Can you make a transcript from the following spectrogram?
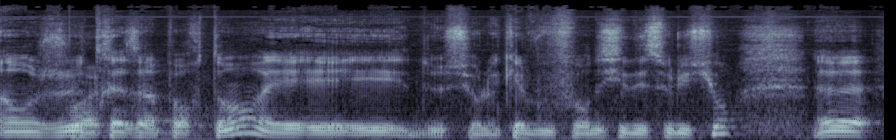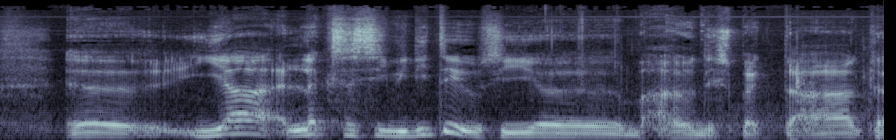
enjeu très important et, sur lequel vous fournissez des solutions. Euh, euh, il y a l'accessibilité aussi, euh, bah, des spectacles.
